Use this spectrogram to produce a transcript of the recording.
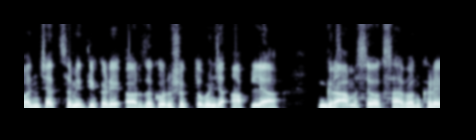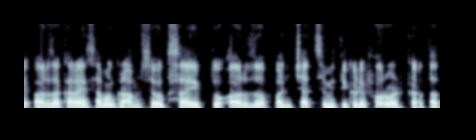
पंचायत समितीकडे अर्ज करू शकतो. म्हणजे आपल्या ग्रामसेवक साहेबांकडे अर्ज करायचा मग ग्रामसेवक साहेब तो अर्ज पंचायत समितीकडे फॉरवर्ड करतात.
